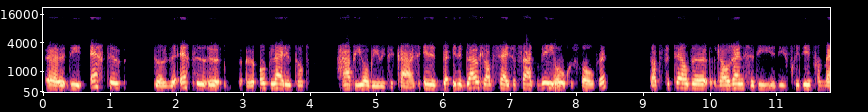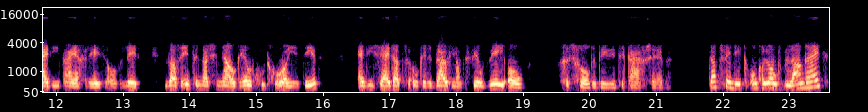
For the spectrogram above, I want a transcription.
uh, die echte, de, de echte uh, opleiding tot HBO-bibliothecaris. In het, in het buitenland zijn ze vaak WO geschoold, dat vertelde Laurence, die, die vriendin van mij die een paar jaar geleden overleed. Die was internationaal ook heel goed georiënteerd. En die zei dat ze ook in het buitenland veel WO geschoolde bibliothecarissen hebben. dat vind ik ongelooflijk belangrijk.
